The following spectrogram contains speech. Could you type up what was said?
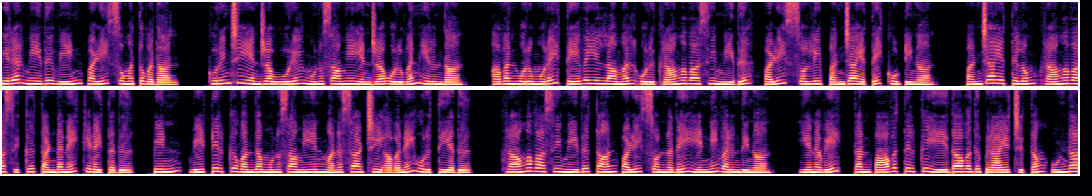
பிறர் மீது வீண் பழி சுமத்துவதால். குறிஞ்சி என்ற ஊரில் முனுசாமி என்ற ஒருவன் இருந்தான். அவன் ஒருமுறை தேவையில்லாமல் ஒரு கிராமவாசி மீது பழி சொல்லி பஞ்சாயத்தை கூட்டினான். பஞ்சாயத்திலும் கிராமவாசிக்கு தண்டனை கிடைத்தது. பின் வீட்டிற்கு வந்த முனுசாமியின் மனசாட்சி அவனை உறுத்தியது. கிராமவாசி மீது தான் பழி சொன்னதை எண்ணி வருந்தினான். எனவே தன் பாவத்திற்கு ஏதாவது பிராயச்சித்தம் உண்டா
